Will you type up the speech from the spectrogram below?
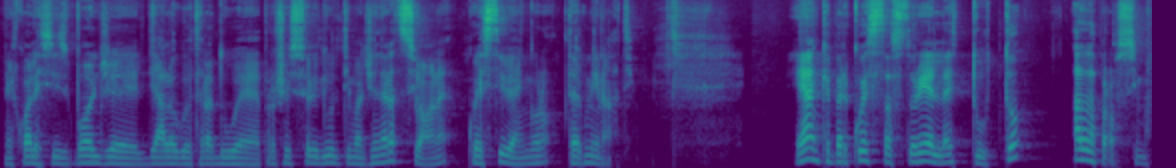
nel quale si svolge il dialogo tra due processori di ultima generazione, questi vengono terminati. E anche per questa storiella è tutto, alla prossima!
